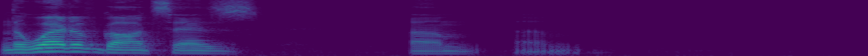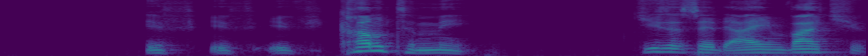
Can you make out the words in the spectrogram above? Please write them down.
And the Word of God says, um, um, if, if, if you come to me, Jesus said, I invite you.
